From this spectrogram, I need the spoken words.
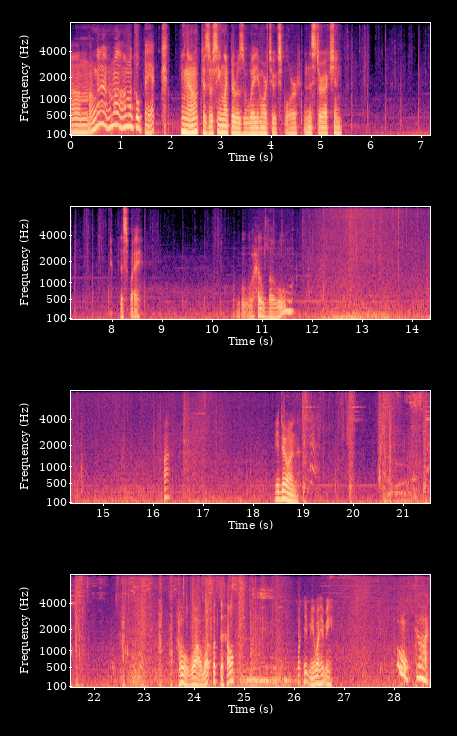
Um, I'm gonna, I'm gonna, I'm gonna go back, you know, because there seemed like there was way more to explore in this direction. This way. Ooh, hello. Hi. How you doing? Oh wow! What? What the hell? What hit me? What hit me? Oh god!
